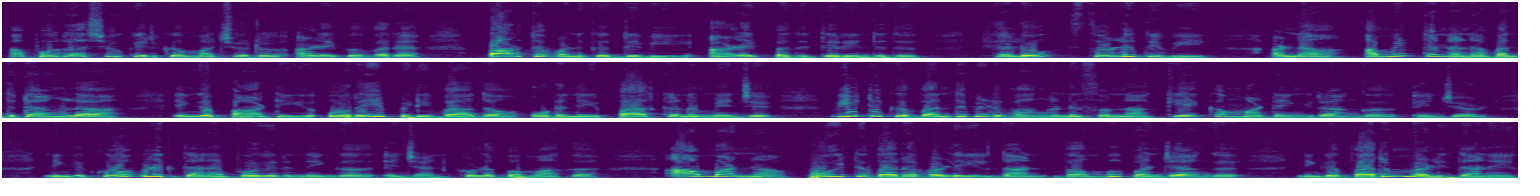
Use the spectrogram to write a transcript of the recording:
அப்போது அசோக்கிற்கு மற்றொரு அழைப்பு வர பார்த்தவனுக்கு திவி அழைப்பது தெரிந்தது. ஹலோ சொல்லு திவி. அண்ணா அமிர்தன் அண்ணா வந்துட்டாங்களா? எங்க பாட்டி ஒரே பிடிவாதம். உடனே பார்க்கணும் என்று வீட்டுக்கு வந்து விடுவாங்கன்னு சொன்னா கேட்க மாட்டேங்கிறாங்க என்றாள். நீங்க கோவிலுக்கு தானே போயிருந்தீங்க? என்றான் குழப்பமாக. ஆமாண்ணா போயிட்டு வர வழியில் தான் வம்பு பண்றாங்க. நீங்க வரும் வழிதானே?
